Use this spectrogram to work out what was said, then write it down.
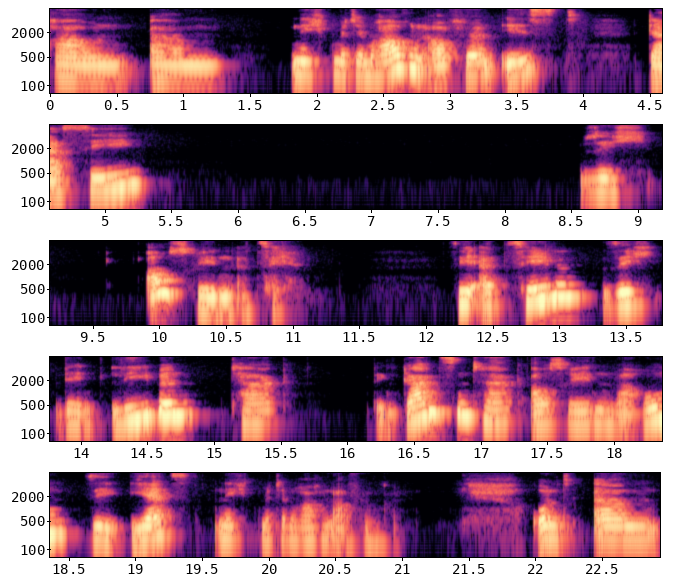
Frauen ähm, nicht mit dem Rauchen aufhören, ist, dass sie sich Ausreden erzählen. Sie erzählen sich den lieben Tag den ganzen Tag ausreden, warum sie jetzt nicht mit dem Rauchen aufhören können. Und ähm,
